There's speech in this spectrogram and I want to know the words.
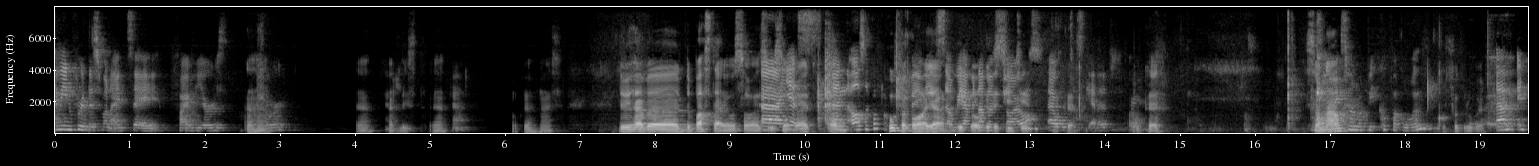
I mean, for this one, I'd say five years Uh-huh. sure. yeah, at least. Yeah. Yeah. Okay, nice. Do you have uh, the Bastei also, as you Uh, said, yes, right? Oh, and also Kupfer. Kupfer, oh, yeah, So we we have another the soil. I will Okay. just get it. for you. okay. So the now, next one would be Kupfergrube. Kupfergrube. Um, it,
